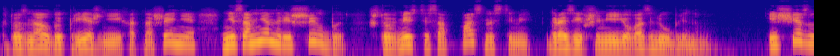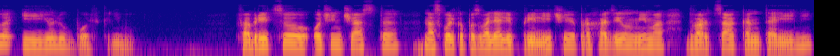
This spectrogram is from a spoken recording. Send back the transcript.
кто знал бы прежние их отношения, несомненно решил бы, что вместе с опасностями, грозившими ее возлюбленному, исчезла и ее любовь к нему. Фабрицио очень часто, насколько позволяли приличия, проходил мимо дворца Конторини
